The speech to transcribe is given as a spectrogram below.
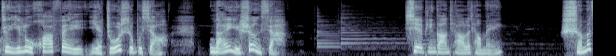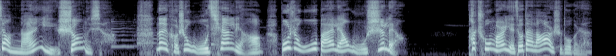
这一路花费也着实不小，难以剩下。谢平岗挑了挑眉：“什么叫难以剩下？那可是五千两，不是五百两、五十两。他出门也就带了二十多个人，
